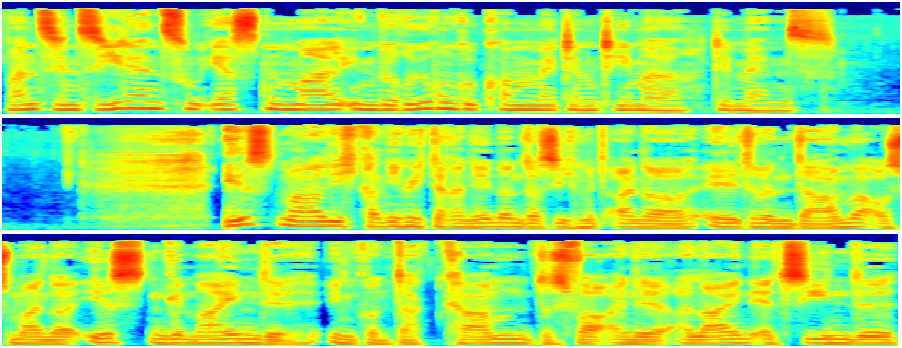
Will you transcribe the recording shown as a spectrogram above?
Wann sind Sie denn zum ersten Mal in Berührung gekommen mit dem Thema Demenz? Erstmalig kann ich mich daran erinnern, dass ich mit einer älteren Dame aus meiner ersten Gemeinde in Kontakt kam. Das war eine alleinerziehende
